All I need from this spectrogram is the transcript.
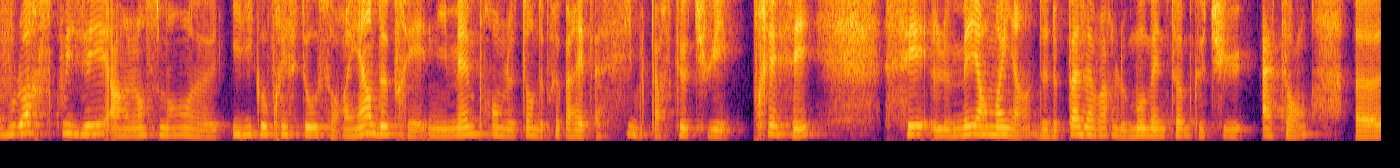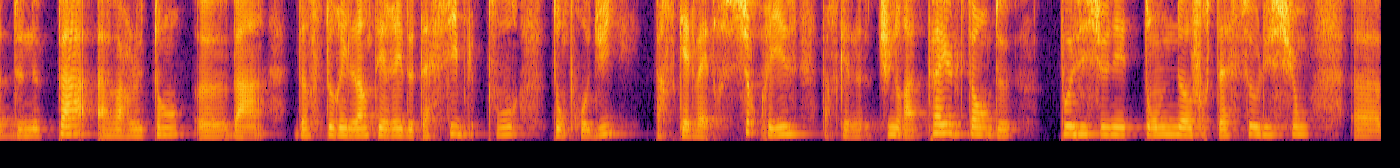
vouloir squeezer un lancement euh, illico presto sans rien de près, ni même prendre le temps de préparer ta cible parce que tu es pressé, c'est le meilleur moyen de ne pas avoir le momentum que tu attends, euh, de ne pas avoir le temps euh, ben, d'instaurer l'intérêt de ta cible pour ton produit parce qu'elle va être surprise, parce que tu n'auras pas eu le temps de positionner ton offre, ta solution, euh,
